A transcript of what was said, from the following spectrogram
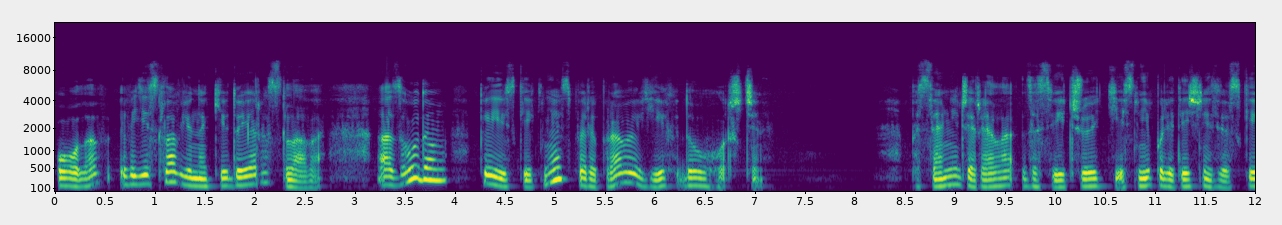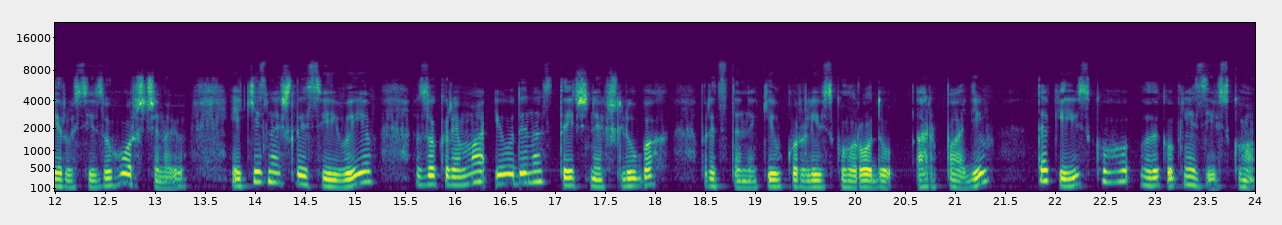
Олав відіслав юнаків до Ярослава, а згодом київський князь переправив їх до Угорщини. Писемні джерела засвідчують тісні політичні зв'язки Русі з Угорщиною, які знайшли свій вияв, зокрема і у династичних шлюбах представників королівського роду Арпадів та Київського Великокнязівського.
